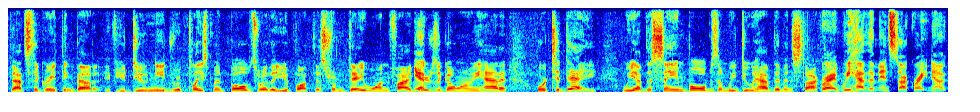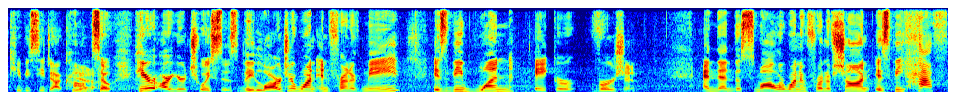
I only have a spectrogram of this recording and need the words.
that's the great thing about it. If you do need replacement bulbs, whether you bought this from day one five Yep. years ago when we had it, or today, we have the same bulbs and we do have them in stock. Right, we have them in stock right now at QVC.com. Yeah. So here are your choices. The larger one in front of me is the one acre version. And then the smaller one in front of Sean is the half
